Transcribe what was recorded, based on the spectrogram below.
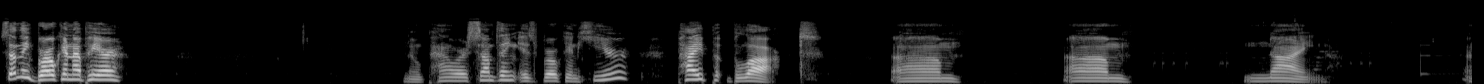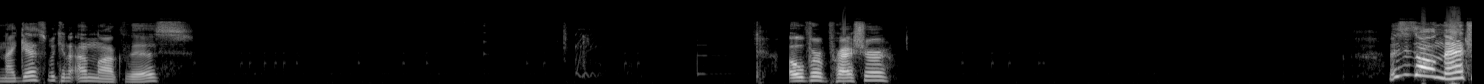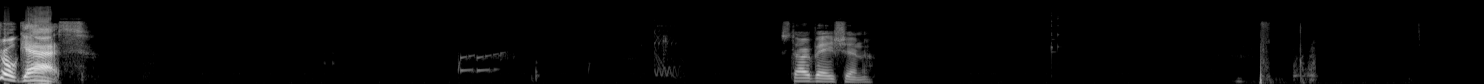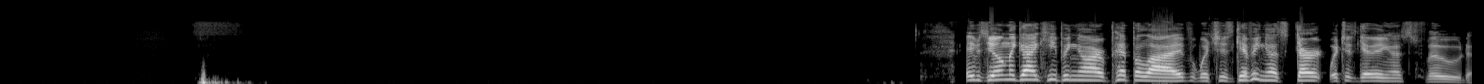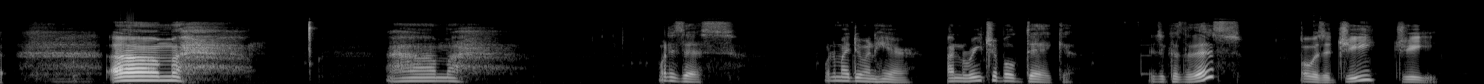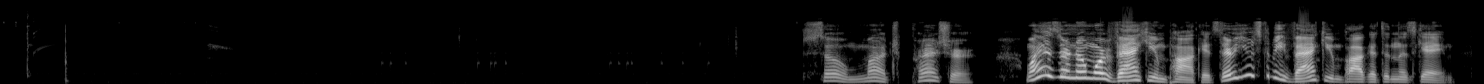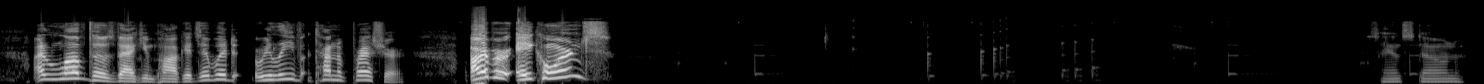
Something broken up here? No power. Something is broken here. Pipe block. Um, um, nine. And I guess we can unlock this. Overpressure. This is all natural gas. Starvation. It was the only guy keeping our pip alive, which is giving us dirt, which is giving us food. Um. Um. What is this? What am I doing here? Unreachable dig. Is it because of this? What was it? G? G. so much pressure. Why is there no more vacuum pockets? There used to be vacuum pockets in this game. I love those vacuum pockets. It would relieve a ton of pressure. Arbor acorns? Sandstone.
